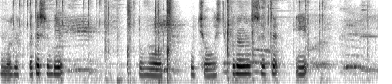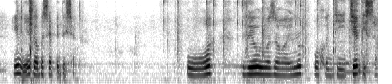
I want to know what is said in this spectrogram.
Можна купити собі в у чогось приносити і, і мені треба все 50. О, две уважаемых, походите и сам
